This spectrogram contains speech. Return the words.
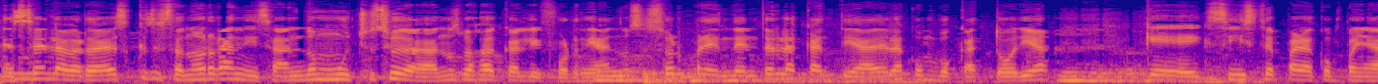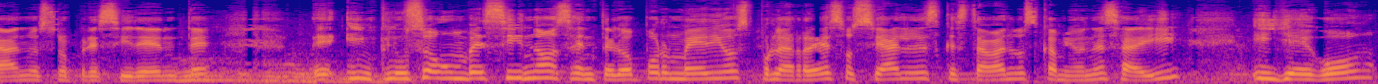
Este, la verdad es que se están organizando muchos ciudadanos baja californianos. Es sorprendente la cantidad de la convocatoria que existe para acompañar a nuestro presidente. Eh, incluso un vecino se enteró por medios, por las redes sociales que estaban los camiones ahí y llegó,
